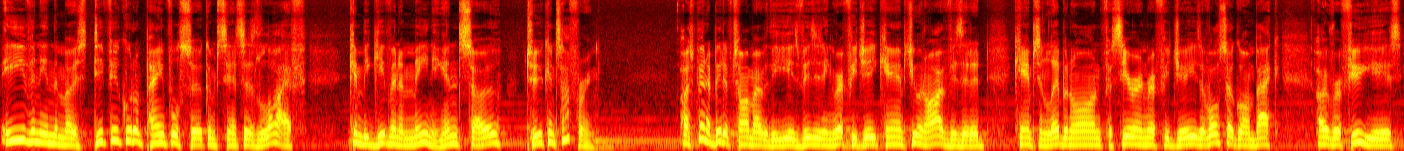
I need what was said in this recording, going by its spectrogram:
Even in the most difficult and painful circumstances, life can be given a meaning, and so too can suffering. I spent a bit of time over the years visiting refugee camps. You and I have visited camps in Lebanon for Syrian refugees. I've also gone back over a few years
